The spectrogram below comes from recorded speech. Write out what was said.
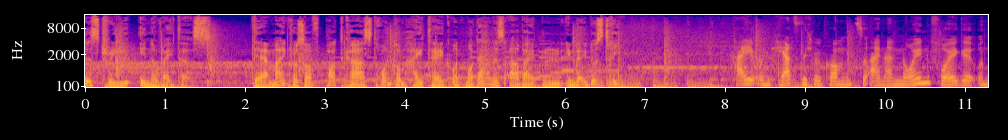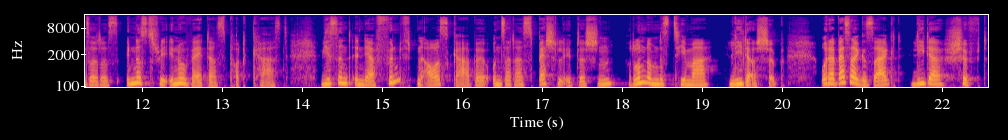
Industry Innovators. Der Microsoft Podcast rund um Hightech und modernes Arbeiten in der Industrie. Hi und herzlich willkommen zu einer neuen Folge unseres Industry Innovators Podcast. Wir sind in der fünften Ausgabe unserer Special Edition rund um das Thema Leadership oder besser gesagt Leadershift.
